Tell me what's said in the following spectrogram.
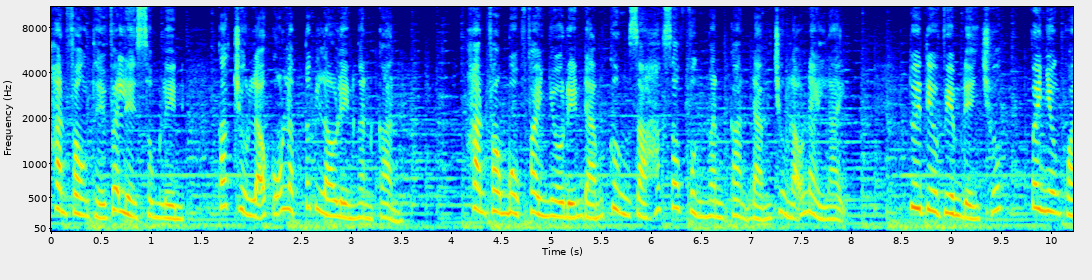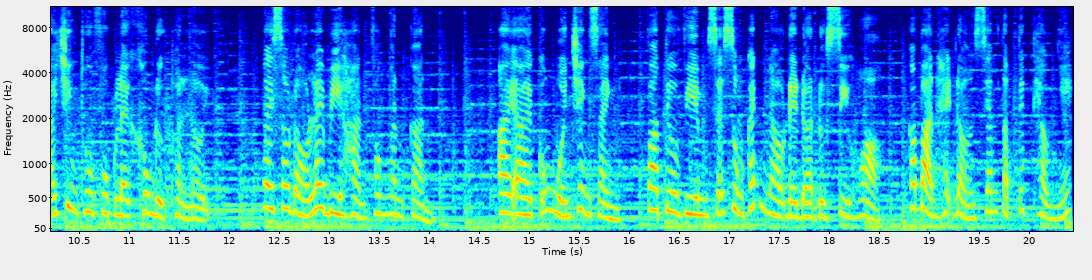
Hàn Phong thấy vậy liền xông lên, các trưởng lão cũng lập tức lao lên ngăn cản. Hàn Phong buộc phải nhờ đến đám cường giả hắc sắc vừng ngăn cản đám trưởng lão này lại. Tuy tiêu viêm đến trước, vậy nhưng quá trình thu phục lại không được thuận lợi. Ngay sau đó lại bị Hàn Phong ngăn cản. Ai ai cũng muốn tranh giành và tiêu viêm sẽ dùng cách nào để đoạt được dị hỏa. Các bạn hãy đón xem tập tiếp theo nhé.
